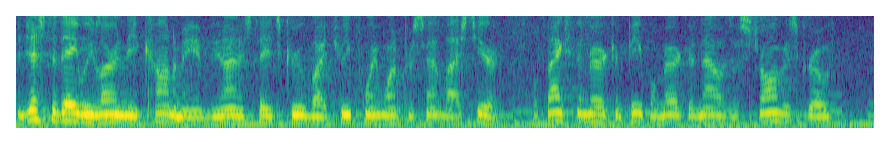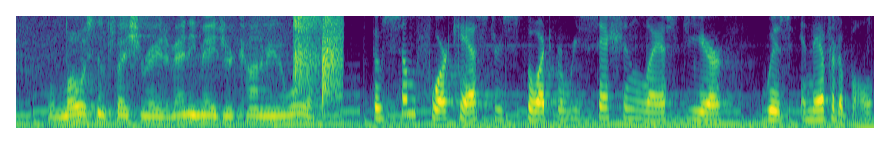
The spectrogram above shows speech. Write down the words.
And just today, we learned the economy of the United States grew by 3.1% last year. Well, thanks to the American people, America now has the strongest growth, the lowest inflation rate of any major economy in the world. Though some forecasters thought a recession last year was inevitable,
